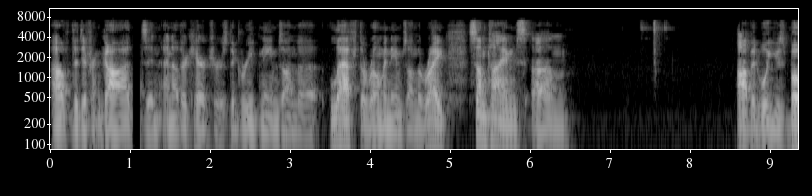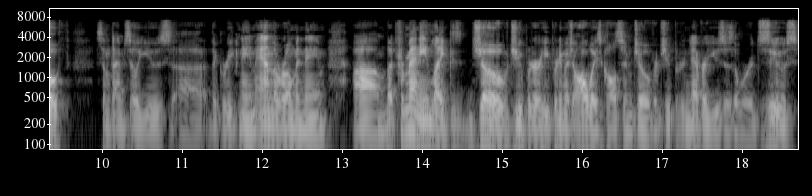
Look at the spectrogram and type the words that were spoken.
of the different gods and, and other characters. The Greek names on the left, the Roman names on the right. Sometimes um, Ovid will use both. Sometimes he'll use uh, the Greek name and the Roman name. Um, but for many, like Jove, Jupiter, he pretty much always calls him Jove or Jupiter, never uses the word Zeus.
